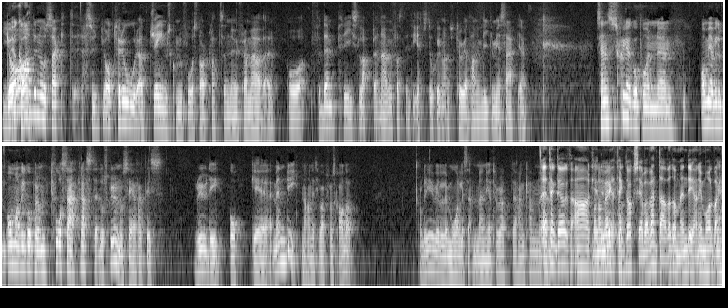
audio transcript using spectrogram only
Jag UK? hade nog sagt, alltså jag tror att James kommer få startplatsen nu framöver. Och för den prislappen, även fast det inte är jättestor skillnad, så tror jag att han är lite mer säker. Sen skulle jag gå på en, eh, om, jag vill, om man vill gå på de två säkraste, då skulle jag nog säga faktiskt Rudy och eh, Mendy när han är tillbaka från skadad. Och det är väl målisen, men jag tror att han kan... eh, Jag tänkte, också- ah, Man har du, märkt jag tänkte också, jag bara vänta, vadå, men det, han är ju målvakt.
